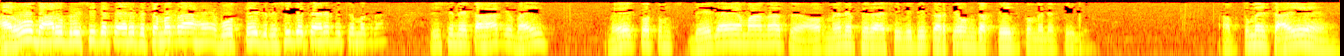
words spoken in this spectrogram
और वो बारूद ऋषि के चेहरे पे चमक रहा है, वो तेज ऋषि के चेहरे पे चमक रहा है। ऋषि ने कहा कि भाई, मेरे को तुम दे गए अमानत, और मैंने फिर ऐसी विधि करके उनका तेज को मैंने पी लिया। अब तुम्हें चाहिए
